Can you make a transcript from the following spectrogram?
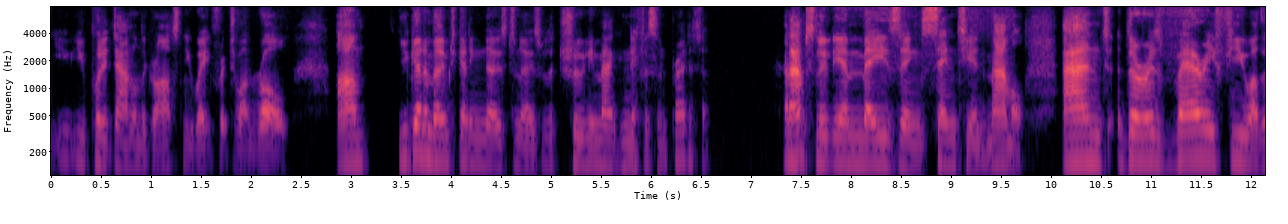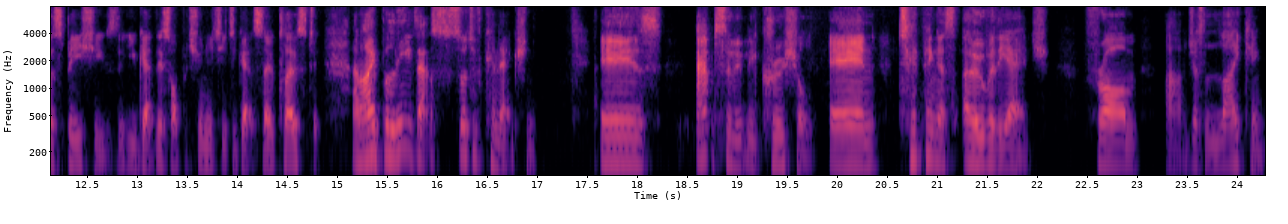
you, you, put it down on the grass and you wait for it to unroll, um, you get a moment of getting nose to nose with a truly magnificent predator an absolutely amazing sentient mammal. And there is very few other species that you get this opportunity to get so close to. And I believe that sort of connection is absolutely crucial in tipping us over the edge from uh, just liking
